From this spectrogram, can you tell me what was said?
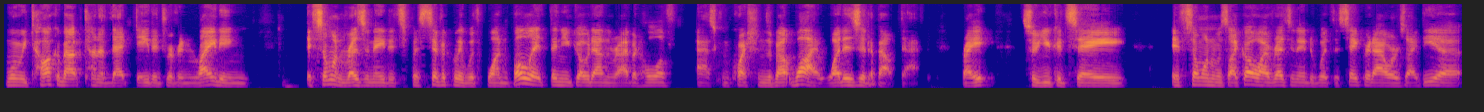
When we talk about kind of that data driven writing if someone resonated specifically with one bullet then you go down the rabbit hole of asking questions about why. What is it about that right? So you could say if someone was like oh i resonated with the sacred hours idea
